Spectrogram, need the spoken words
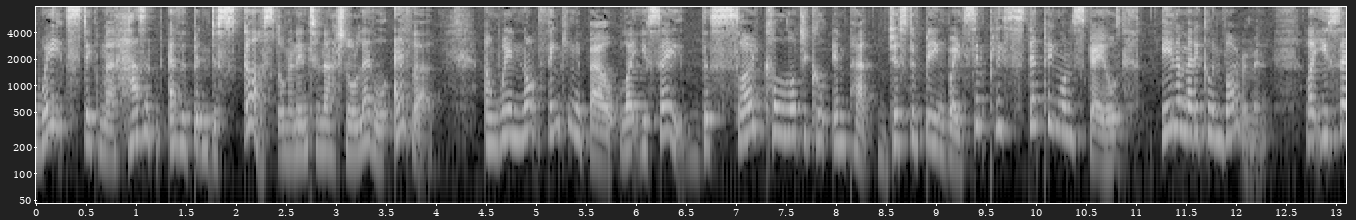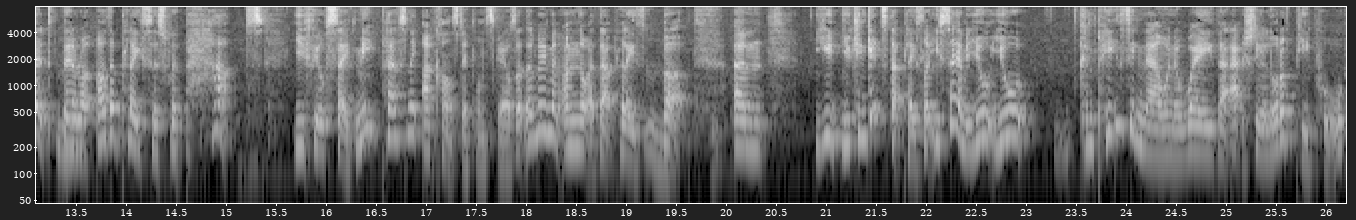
weight stigma hasn't ever been discussed on an international level ever. And we're not thinking about like you say the psychological impact just of being weighed. Simply stepping on scales in a medical environment. Like you said there are other places where perhaps you feel safe. Me personally i can't step on scales. At the moment i'm not at that place but um, you you can get to that place. Like you say i mean you're you're competing now in a way that actually a lot of people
